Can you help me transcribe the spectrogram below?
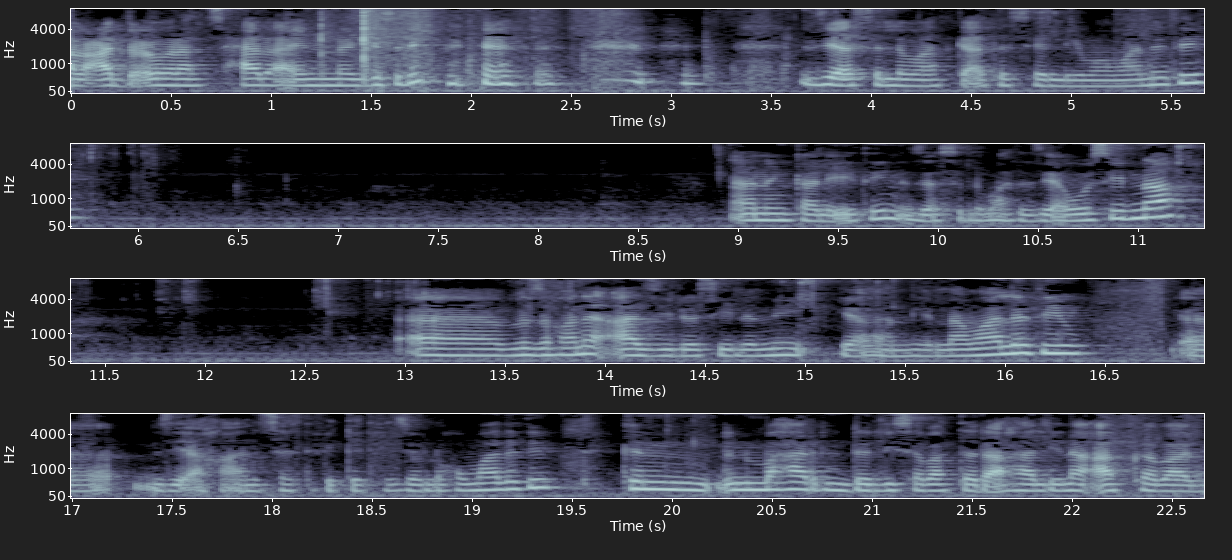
ኣብ ዓዲ ዕቡራት ሰሓቢ ዓይኑ ነግስ ዲ እዚኣ ስልማት ከዓ ተሰሊማ ማለት እዩ ኣነን ካልኦትን እዚኣ ስልማት እዚኣ ወሲድና ብዝኾነ ኣዝዩ ደስ ኢልኒ የቐኒልና ማለት እዩ እዚኣ ከዓ ሰርቲፊኬት ሒዘ ኣለኹ ማለት እዩ ክንመሃር ንደሊ ሰባት ተደኣ ሃሊና ኣብ ከባቢ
